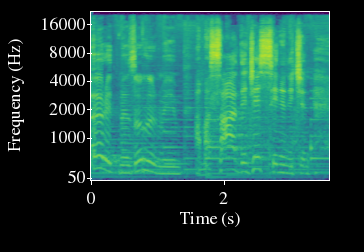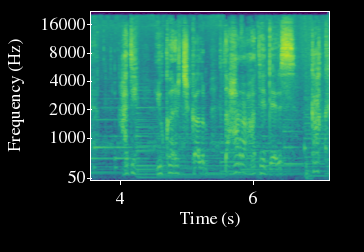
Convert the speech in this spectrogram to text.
öğretmez olur muyum? Ama sadece senin için. Hadi yukarı çıkalım. Daha rahat ederiz. Kalk.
